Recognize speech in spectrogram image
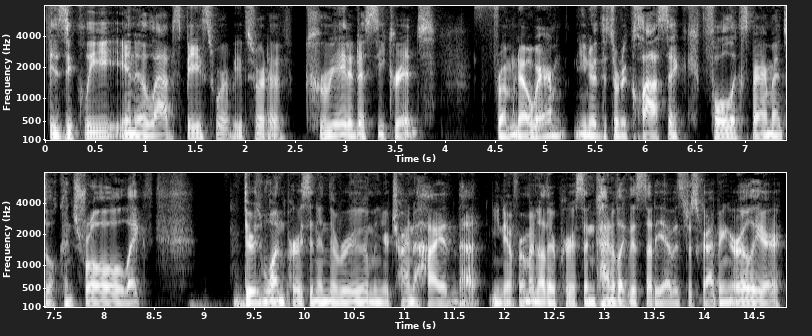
physically in a lab space where we've sort of created a secret from nowhere, you know, the sort of classic full experimental control, like there's one person in the room and you're trying to hide that, you know, from another person, kind of like the study I was describing earlier.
